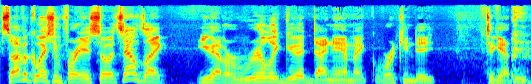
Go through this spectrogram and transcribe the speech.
So I have a question for you. So it sounds like you have a really good dynamic working to, together,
